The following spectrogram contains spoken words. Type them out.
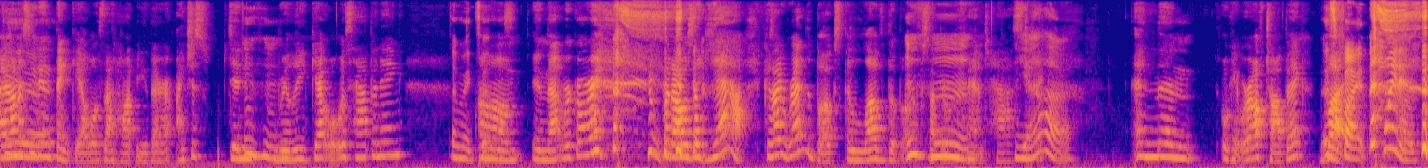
I honestly Yeah. didn't think Gale was that hot either. I just didn't Mhm. really get what was happening That makes sense. um, in that regard. but I was like, yeah, because I read the books. I loved the books. I thought they were fantastic. yeah. And then, okay, we're off topic. It's but fine. point is,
